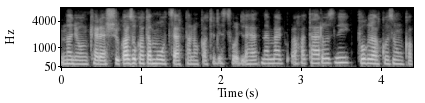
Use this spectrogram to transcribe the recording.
nagyon keressük azokat a módszertanokat, hogy ezt hogy lehetne meghatározni. Foglalkozunk a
